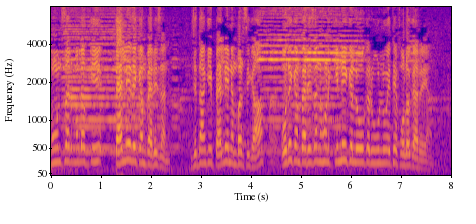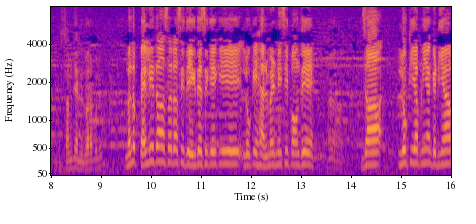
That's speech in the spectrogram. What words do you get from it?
ਹੁਣ ਸਰ ਮਤਲਬ ਕਿ ਪਹਿਲੇ ਦੇ ਕੰਪੈਰੀਜ਼ਨ ਜਿੱਦਾਂ ਕਿ ਪਹਿਲੇ ਨੰਬਰ ਸੀਗਾ ਉਹਦੇ ਕੰਪੈਰੀਜ਼ਨ ਹੁਣ ਕਿੰਨੇ ਕੁ ਲੋਕ ਰੂਲ ਨੂੰ ਇੱਥੇ ਫੋਲੋ ਕਰ ਰਹੇ ਆ? ਸਮਝਿਆ ਨਹੀਂ ਦੁਬਾਰਾ ਬੋਲਿਓ। ਮਤਲਬ ਪਹਿਲੇ ਤਾਂ ਸਰ ਅਸੀਂ ਦੇਖਦੇ ਸੀਗੇ ਕਿ ਲੋਕੀ ਹੈਲਮਟ ਨਹੀਂ ਸੀ ਪਾਉਂਦੇ ਜਾਂ ਲੋਕੀ ਆਪਣੀਆਂ ਗੱਡੀਆਂ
